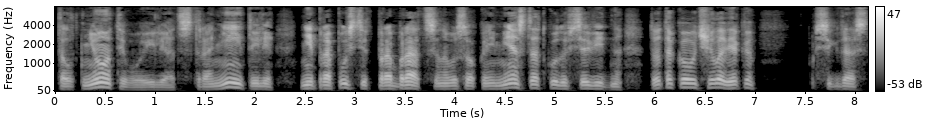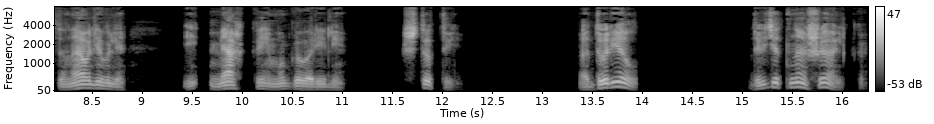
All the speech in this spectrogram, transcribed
толкнет его или отстранит, или не пропустит пробраться на высокое место, откуда все видно, то такого человека всегда останавливали и мягко ему говорили, что ты, одурел, да ведь это наша Алька.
